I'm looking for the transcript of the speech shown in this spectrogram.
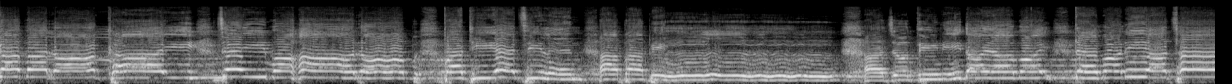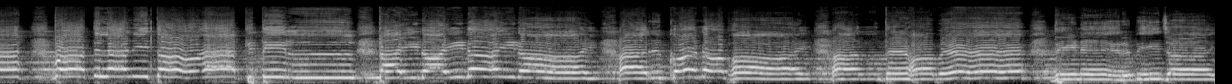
কাবার খাই যেই মহারব পাঠিয়েছিলেন আবাবিল। আজও তিনি দয়াময়, তেমনই আছে। বদলেনি তো এক দিল। তাই নয় নয় নয়, আর কোন ভয়। আনতে হবে দিনের বিজয়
